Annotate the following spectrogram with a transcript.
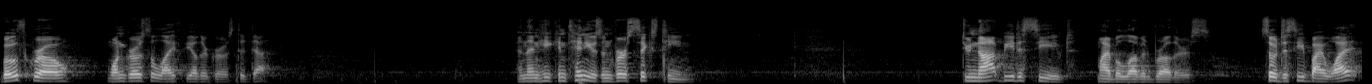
Both grow. One grows to life, the other grows to death. And then he continues in verse 16 Do not be deceived, my beloved brothers. So, deceived by what?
